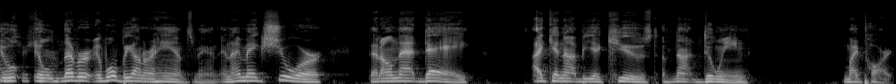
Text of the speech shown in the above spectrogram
will, for it will never it won't be on our hands man and i make sure that on that day i cannot be accused of not doing my part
